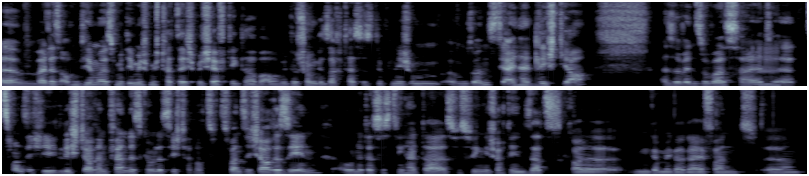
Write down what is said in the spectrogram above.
Ähm, weil das auch ein Thema ist, mit dem ich mich tatsächlich beschäftigt habe. Aber wie du schon gesagt hast, es gibt nicht um, umsonst die Einheit Lichtjahr. Also wenn sowas halt Mhm. äh, 20 Lichtjahre entfernt ist, können wir das Licht halt noch zu 20 Jahre sehen, ohne dass das Ding halt da ist. Weswegen ich auch den Satz gerade mega, mega geil fand. Ähm,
